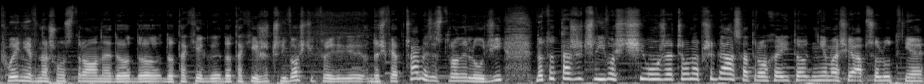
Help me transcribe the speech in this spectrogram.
płynie w naszą stronę, do, do, do, takiego, do takiej życzliwości, której doświadczamy ze strony ludzi, no to ta życzliwość siłą rzeczy ona przygasa trochę i to nie ma się absolutnie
